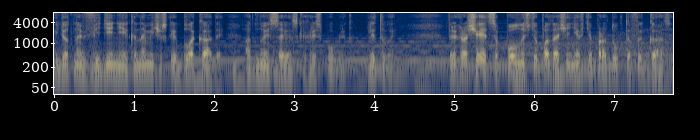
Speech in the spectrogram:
идет на введение экономической блокады одной из советских республик – Литвы. Прекращается полностью подача нефтепродуктов и газа.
